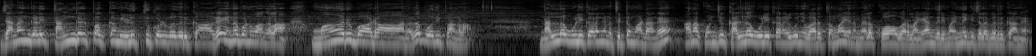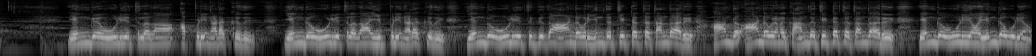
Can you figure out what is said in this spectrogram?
ஜனங்களை தங்கள் பக்கம் இழுத்து கொள்வதற்காக என்ன பண்ணுவாங்களாம்? மாறுபாடானதை போதிப்பாங்களாம். நல்ல ஊழிக்காரங்க என்னை திட்ட மாட்டாங்க ஆனால் கொஞ்சம் கள்ள ஊழியக்காரங்களுக்கு கொஞ்சம் வருத்தமாக என் மேலே கோபம் வரலாம். ஏன் தெரியுமா? இன்றைக்கி சில பேர் இருக்காங்க. எங்கள் ஊழியத்தில் தான் அப்படி நடக்குது. எங்கள் ஊழியத்தில் தான் இப்படி நடக்குது. எங்கள் ஊழியத்துக்கு தான் ஆண்டவர் இந்த திட்டத்தை தந்தார். ஆண்ட ஆண்டவர் எனக்கு அந்த திட்டத்தை தந்தார். எங்கள் ஊழியம் எங்கள் ஊழியம்?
